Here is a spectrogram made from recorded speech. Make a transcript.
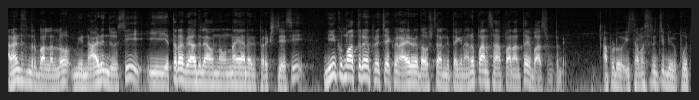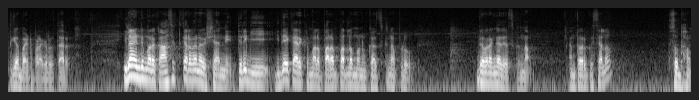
అలాంటి సందర్భాలలో మీ నాడిని చూసి ఈ ఇతర వ్యాధులు ఏమన్నా ఉన్నాయా అనేది పరీక్ష చేసి మీకు మాత్రమే ప్రత్యేకమైన ఆయుర్వేద ఔషధాన్ని తగిన అనుపాన సహపానాలతో ఇవ్వాల్సి ఉంటుంది. అప్పుడు ఈ సమస్య నుంచి మీరు పూర్తిగా బయటపడగలుగుతారు. ఇలాంటి మరొక ఆసక్తికరమైన విషయాన్ని తిరిగి ఇదే కార్యక్రమాల పరంపరలో మనం కలుసుకున్నప్పుడు వివరంగా తెలుసుకుందాం. అంతవరకు సెలవు. శుభం.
